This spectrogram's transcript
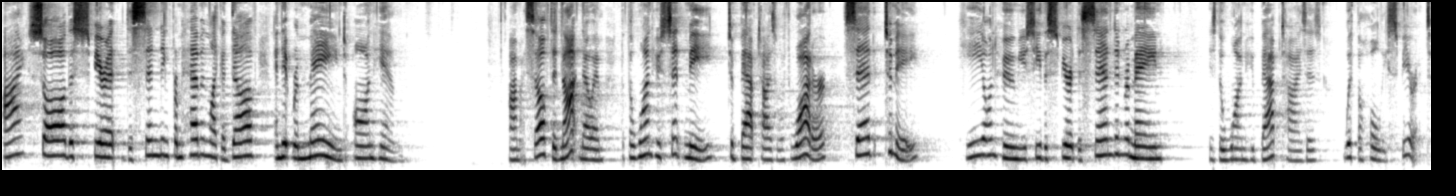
I saw the Spirit descending from heaven like a dove, and it remained on him. I myself did not know him, but the one who sent me to baptize with water said to me, He on whom you see the Spirit descend and remain is the one who baptizes with the Holy Spirit.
